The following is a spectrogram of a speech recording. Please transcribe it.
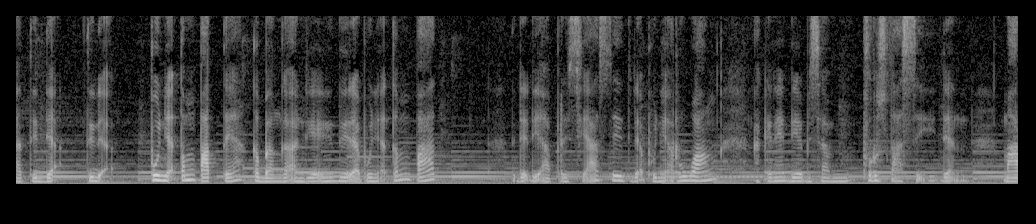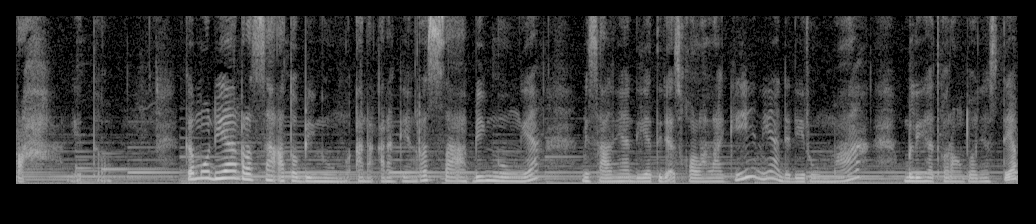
uh, tidak tidak punya tempat ya kebanggaan dia ini tidak punya tempat tidak diapresiasi, tidak punya ruang, akhirnya dia bisa frustasi dan marah gitu. Kemudian resah atau bingung, anak-anak yang resah, bingung ya. Misalnya dia tidak sekolah lagi, ini ada di rumah, melihat orang tuanya setiap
